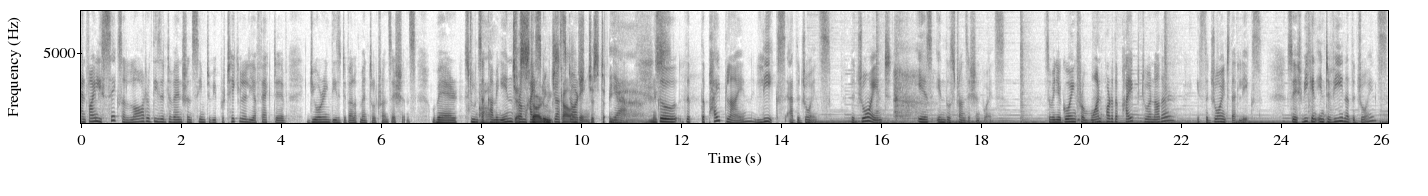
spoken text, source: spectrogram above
And finally, six, a lot of these interventions seem to be particularly effective during these developmental transitions where students oh, are coming in from high school just college, starting. Just, yeah. yeah. So the, the pipeline leaks at the joints. The joint is in those transition points. So when you're going from one part of the pipe to another, it's the joint that leaks. So if we can intervene at the joints,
